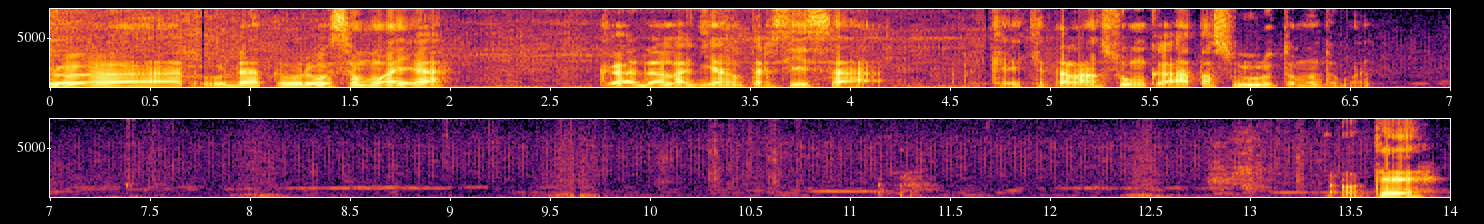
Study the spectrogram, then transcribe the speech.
Duar, udah turun semua ya. Gak ada lagi yang tersisa. Oke, kita langsung ke atas dulu teman-teman. Oke.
